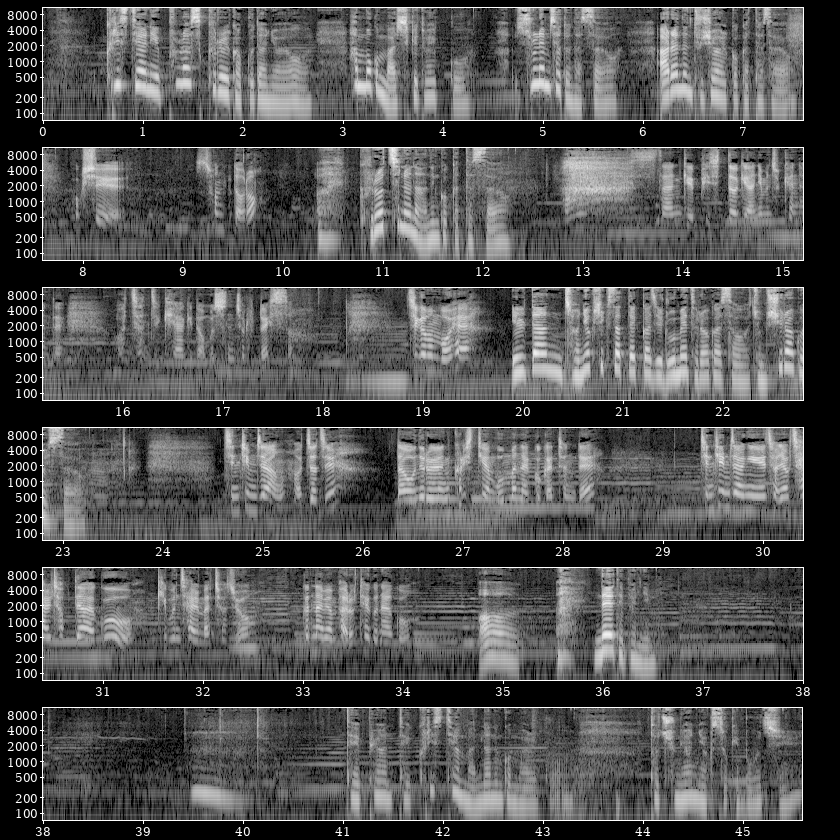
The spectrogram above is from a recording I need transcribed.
크리스티안이 플라스크를 갖고 다녀요. 한 모금 마시기도 했고, 술 냄새도 났어요. 알아는 두셔야 할 것 같아서요. 혹시, 손 떨어? 아, 그렇지는 않은 것 같았어요. 아, 싼 게 비스떡이 아니면 좋겠는데, 어쩐지 계약이 너무 순조롭다 했어. 지금은 뭐 해? 일단 저녁 식사 때까지 룸에 들어가서 좀 쉬라고 했어요. 진 팀장, 어쩌지? 나 오늘은 크리스티안 못 만날 것 같은데. 진 팀장이 저녁 잘 접대하고 기분 잘 맞춰줘. 끝나면 바로 퇴근하고. 어, 네 대표님. 음, 대표한테 크리스티안 만나는 것 말고 더 중요한 약속이 뭐지?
